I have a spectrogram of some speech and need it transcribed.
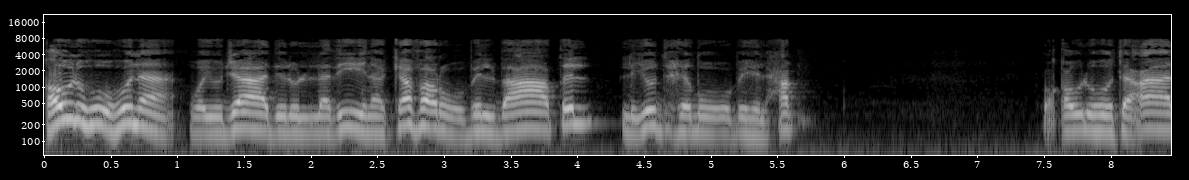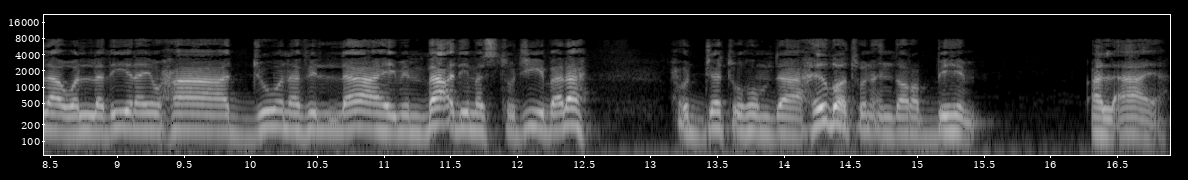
قوله هنا ويجادل الذين كفروا بالباطل ليدحضوا به الحق. وقوله تعالى والذين يحاجون في الله من بعد ما استجيب له حجتهم داحضة عند ربهم. الآية.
